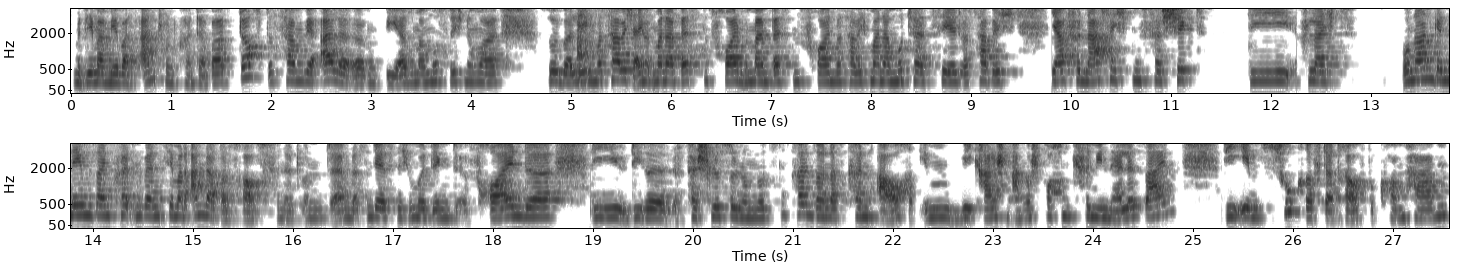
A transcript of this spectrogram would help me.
mit dem man mir was antun könnte. Aber doch, das haben wir alle irgendwie. Also man muss sich nur mal so überlegen, was habe ich eigentlich mit meiner besten Freundin, mit meinem besten Freund, was habe ich meiner Mutter erzählt, was habe ich ja für Nachrichten verschickt, die vielleicht unangenehm sein könnten, wenn es jemand anderes rausfindet. Und ähm, das sind ja jetzt nicht unbedingt Freunde, die diese Verschlüsselung nutzen können, sondern das können auch eben, wie gerade schon angesprochen, Kriminelle sein, die eben Zugriff darauf bekommen haben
